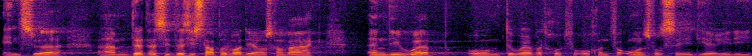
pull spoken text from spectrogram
En so ehm um, dit is dis die stappe waardeur ons gaan werk in die hoop om te hoor wat God vanoggend vir ons wil sê deur hierdie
